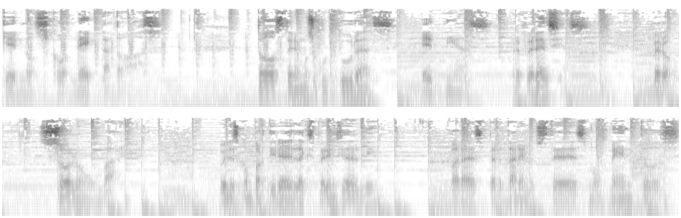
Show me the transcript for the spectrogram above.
que nos conecta a todos. Todos tenemos culturas, etnias, preferencias, pero solo un barrio. Hoy les compartiré la experiencia del mío para despertar en ustedes momentos,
